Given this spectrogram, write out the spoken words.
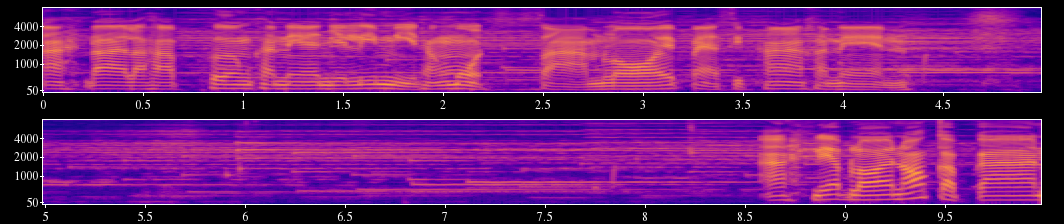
อะได้แล้วครับ เพิ่มคะแนนเยลลี่หมีทั้งหมด 385 คะแนน อะเรียบร้อยเนาะกับการ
